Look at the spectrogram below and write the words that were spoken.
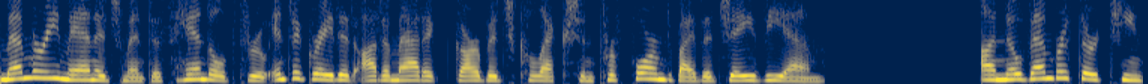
Memory management is handled through integrated automatic garbage collection performed by the JVM. On November 13,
